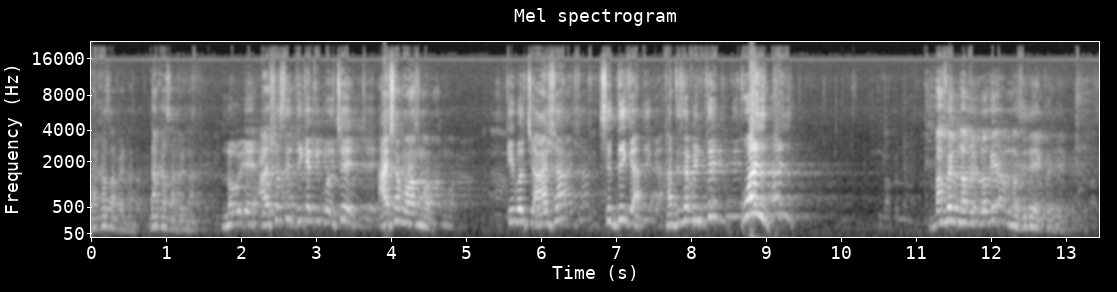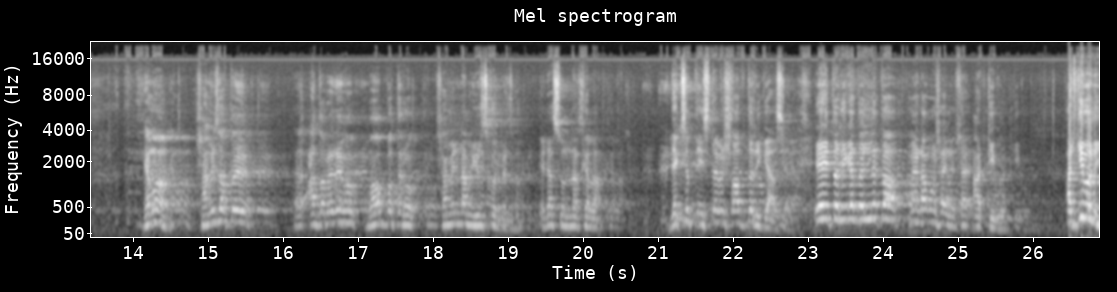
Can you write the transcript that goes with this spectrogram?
রাখা যাবে না, ডাকা যাবে না। আয়েশা সিদ্দিকা কি বলছে? আয়েশা মোহাম্মদ। কি বলছে আয়েশা? সিদ্দিকা, খাদিজা বিনতে কোয়েল। বাপের নামের লগে আম্মাজিরে এ করে। কেমন? স্বামী যত আদরের হোক, মহব্বতের হোক, স্বামীর নাম ইউজ করবেন না। এটা সুন্নার খেলা। দেখছ তো ইসলামের সব তরিকা আছে। এই তরিকা তৈলে তো ম্যাডাম আটকিব। আটকিব নি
